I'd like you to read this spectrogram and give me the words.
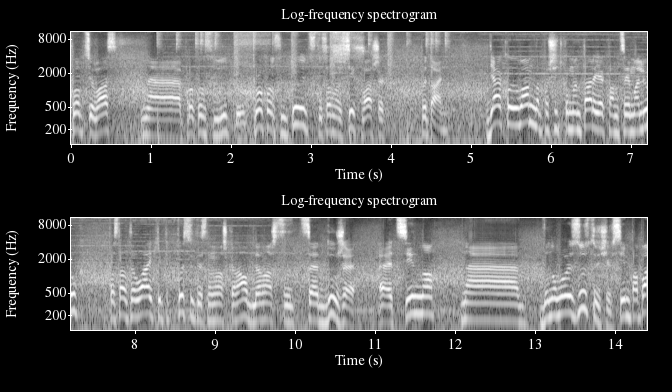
Хлопці вас е, проконсультують, стосовно всіх ваших питань. Дякую вам. Напишіть коментар, як вам цей малюк. Поставте лайк і підписуйтесь на наш канал. Для нас це, це дуже е, цінно. До нової зустрічі. Всім па-па!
